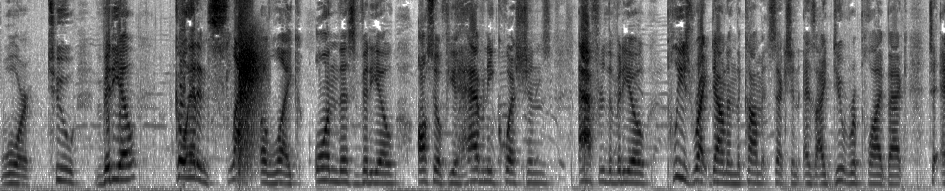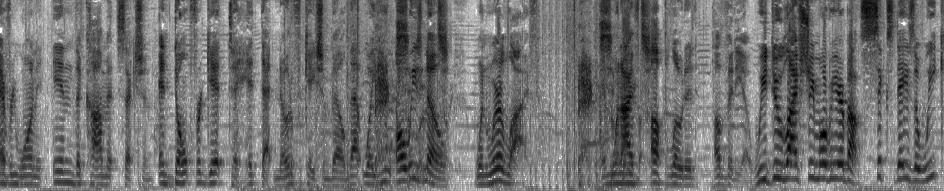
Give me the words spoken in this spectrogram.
War II video. Go ahead and slap a like on this video. Also, if you have any questions after the video, please write down in the comment section as I do reply back to everyone in the comment section. And don't forget to hit that notification bell. That way you always know when we're live and when I've uploaded a video. We do live stream over here about six days a week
